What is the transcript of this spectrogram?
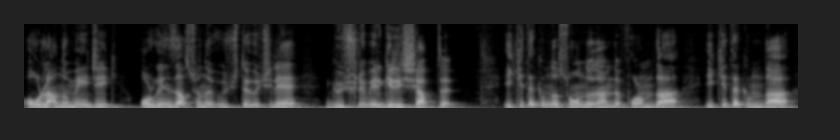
Orlando Magic organizasyona 3'te 3 ile güçlü bir giriş yaptı. İki takım da son dönemde formda, iki takım da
